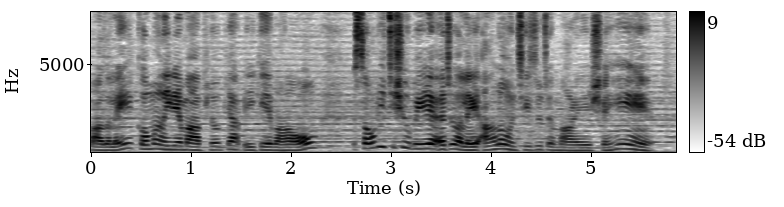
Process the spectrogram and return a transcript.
ပါသလဲ။ comment လေးထဲမှာပြောပြပေးခဲ့ပါဦး။အဆုံးထိကြည့်ရှုပေးတဲ့အတွက်လည်းအားလုံးကျေးဇူးတင်ပါတယ်ရှင်။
